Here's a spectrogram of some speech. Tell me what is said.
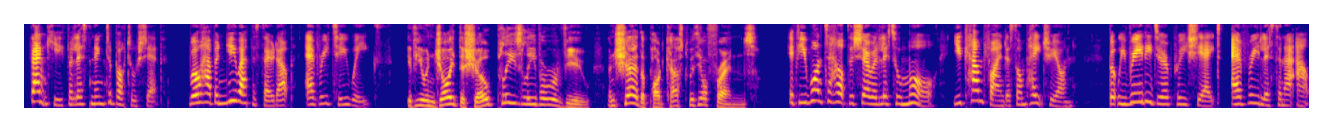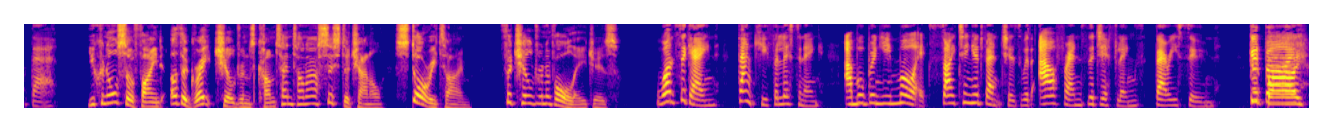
Thank you for listening to Bottle Ship. We'll have a new episode up every two weeks. If you enjoyed the show, please leave a review and share the podcast with your friends. If you want to help the show a little more, you can find us on Patreon. But we really do appreciate every listener out there. You can also find other great children's content on our sister channel, Storytime, for children of all ages. Once again, thank you for listening, and we'll bring you more exciting adventures with our friends the Jifflings very soon. Goodbye.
